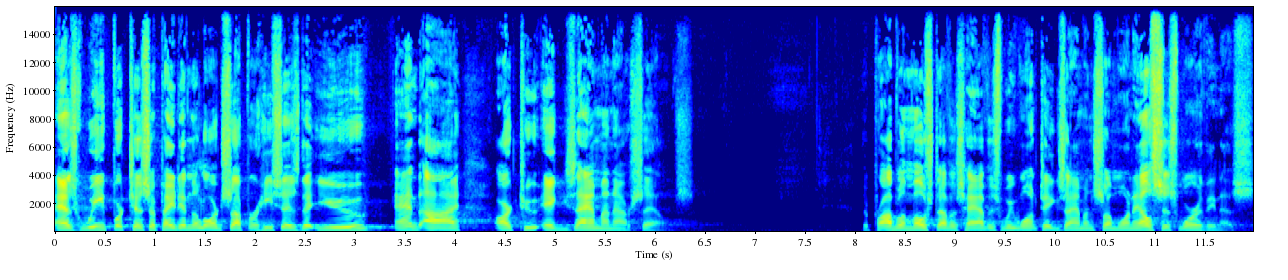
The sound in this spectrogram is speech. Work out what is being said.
as we participate in the Lord's Supper? He says that you and I are to examine ourselves. The problem most of us have is we want to examine someone else's worthiness.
